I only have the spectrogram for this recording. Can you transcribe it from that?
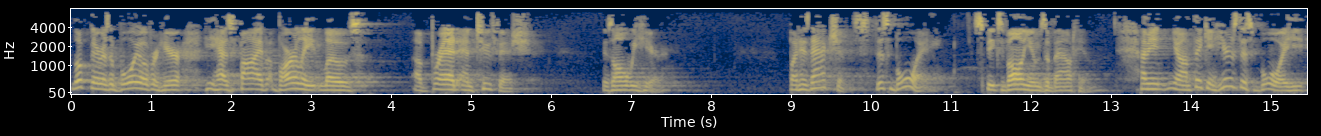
Look, there is a boy over here. He has five barley loaves of bread and two fish is all we hear. But his actions, this boy, speaks volumes about him. I mean, you know, I'm thinking, here's this boy. He,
